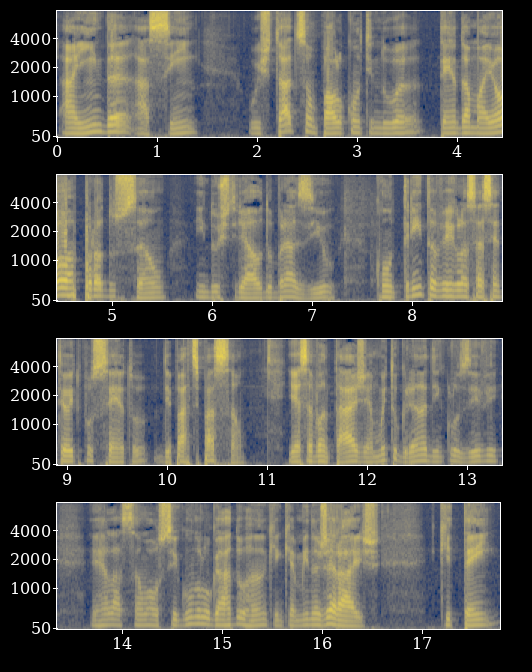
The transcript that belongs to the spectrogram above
Ainda assim, o estado de São Paulo continua tendo a maior produção industrial do Brasil, com 30,68% de participação. E essa vantagem é muito grande, inclusive em relação ao segundo lugar do ranking, que é Minas Gerais, que tem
